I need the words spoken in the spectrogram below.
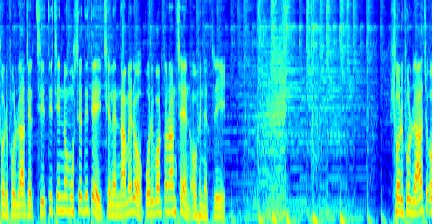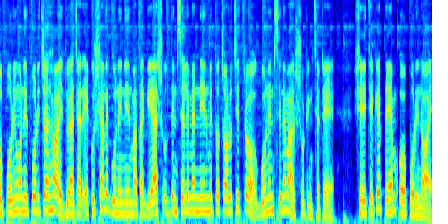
শরীফুল রাজের স্মৃতিচিহ্ন মুছে দিতেই ছেলের নামেরও পরিবর্তন আনছেন অভিনেত্রী। শরীফুল রাজ ও পরিমণির পরিচয় হয় দু হাজার একুশ সালে গুণী নির্মাতা গিয়াস উদ্দিন সেলিমের নির্মিত চলচ্চিত্র গুণিন সিনেমার শুটিং সেটে। সেই থেকে প্রেম ও পরিণয়।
